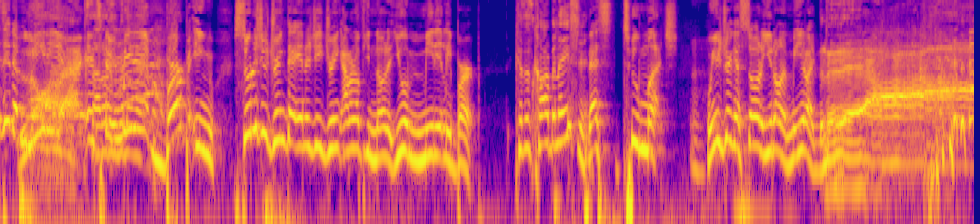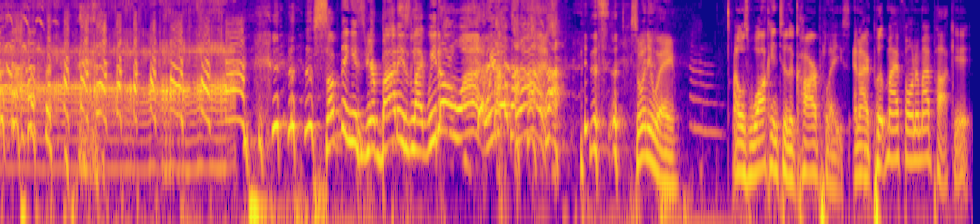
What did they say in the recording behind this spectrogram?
is it immediate? Lorax. I It's don't even know immediate burping. As soon as you drink that energy drink, I don't know if you know that you immediately burp. Because it's carbonation. That's too much. When you drink a soda, you don't you're like. Something is your body's like we don't want. We don't want. so anyway, I was walking to the car place and I put my phone in my pocket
